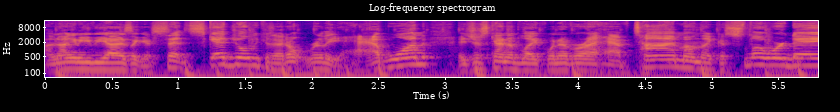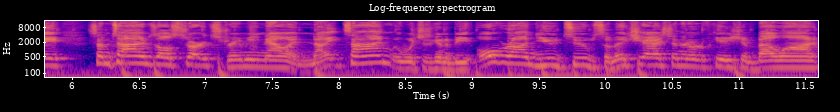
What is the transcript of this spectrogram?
I'm not gonna give you guys like a set schedule because I don't really have one. It's just kind of like whenever I have time on like a slower day. Sometimes I'll start streaming now at nighttime, which is gonna be over on YouTube. So make sure you guys turn the notification bell on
